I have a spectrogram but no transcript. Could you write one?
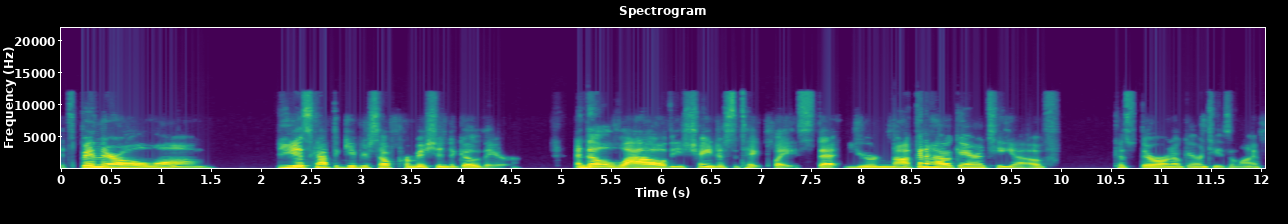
it's been there all along. You just have to give yourself permission to go there and to allow these changes to take place that you're not going to have a guarantee of because there are no guarantees in life.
